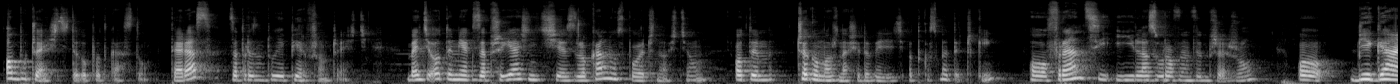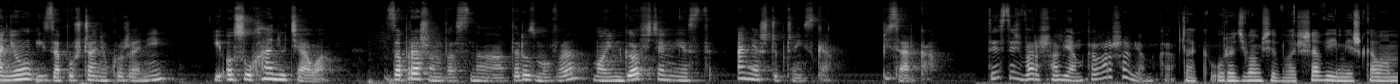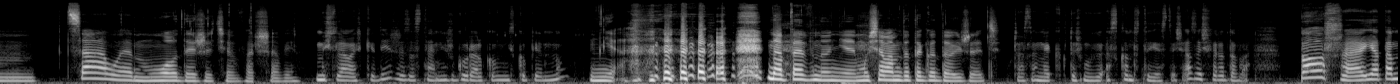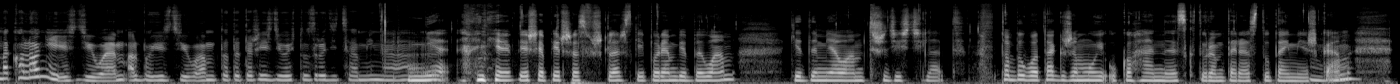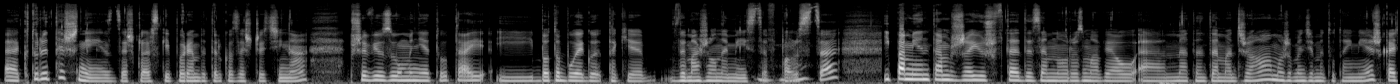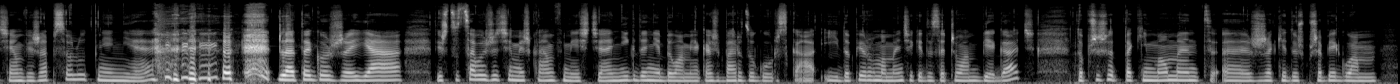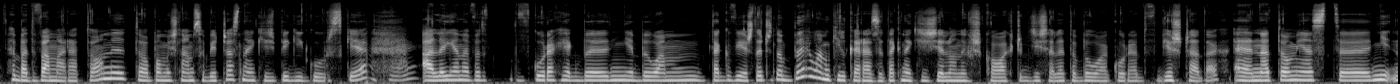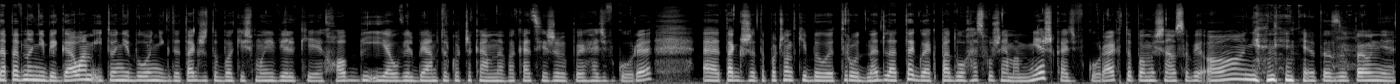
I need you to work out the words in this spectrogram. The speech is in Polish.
obu części tego podcastu. Teraz zaprezentuję pierwszą część. Będzie o tym, jak zaprzyjaźnić się z lokalną społecznością, o tym, czego można się dowiedzieć od kosmetyczki, o Francji i lazurowym wybrzeżu, o bieganiu i zapuszczaniu korzeni i o słuchaniu ciała. Zapraszam Was na tę rozmowę. Moim gościem jest Ania Szczypczyńska, pisarka. Ty jesteś warszawianka, warszawianka. Tak, urodziłam się w Warszawie i mieszkałam całe młode życie w Warszawie. Myślałaś kiedyś, że zostaniesz góralką niskopienną? Nie. Na pewno nie. Musiałam do tego dojrzeć. Czasem jak ktoś mówi, a skąd ty jesteś? A ze Świeradowa. Boże, ja tam na kolonie jeździłem, albo jeździłam. To ty też jeździłeś tu z rodzicami na... Nie, nie. Wiesz, ja pierwszy raz w Szklarskiej Porębie byłam kiedy miałam 30 lat. To było tak, że mój ukochany, z którym teraz tutaj mieszkam, mhm. E, który też nie jest ze Szklarskiej Poręby, tylko ze Szczecina, przywiózł mnie tutaj, i, bo to było jego takie wymarzone miejsce w mhm. Polsce. I pamiętam, że już wtedy ze mną rozmawiał e, na ten temat, że o, może będziemy tutaj mieszkać. Ja mówię, że absolutnie nie. Dlatego, że ja, wiesz co, całe życie mieszkałam w mieście, nigdy nie byłam jakaś bardzo górska i dopiero w momencie, kiedy zaczęłam biegać, to przyszedł taki moment, e, że kiedy już przebiegłam chyba dwa maratony, to pomyślałam sobie czas na jakieś biegi górskie, okay. ale ja nawet w górach jakby nie byłam, tak wiesz, znaczy no byłam kilka razy tak na jakichś zielonych szkołach czy gdzieś, ale to było akurat w Bieszczadach. E, natomiast e, nie, na pewno nie biegałam i to nie było nigdy tak, że to było jakieś moje wielkie hobby i ja uwielbiałam, tylko czekałam na wakacje, żeby pojechać w góry. E, także te początki były trudne, dlatego jak padło hasło, że ja mam mieszkać w górach, to pomyślałam sobie, o nie, nie, nie, to zupełnie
